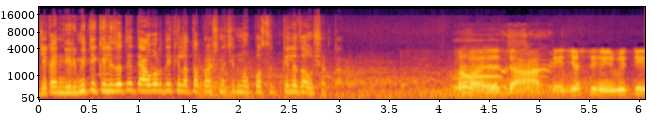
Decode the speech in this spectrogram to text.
जे काही निर्मिती केली जाते त्यावर देखील आता प्रश्नचिन्ह उपस्थित केले जाऊ शकतात. बरोबर आहे. ज्या तेजसची निर्मिती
